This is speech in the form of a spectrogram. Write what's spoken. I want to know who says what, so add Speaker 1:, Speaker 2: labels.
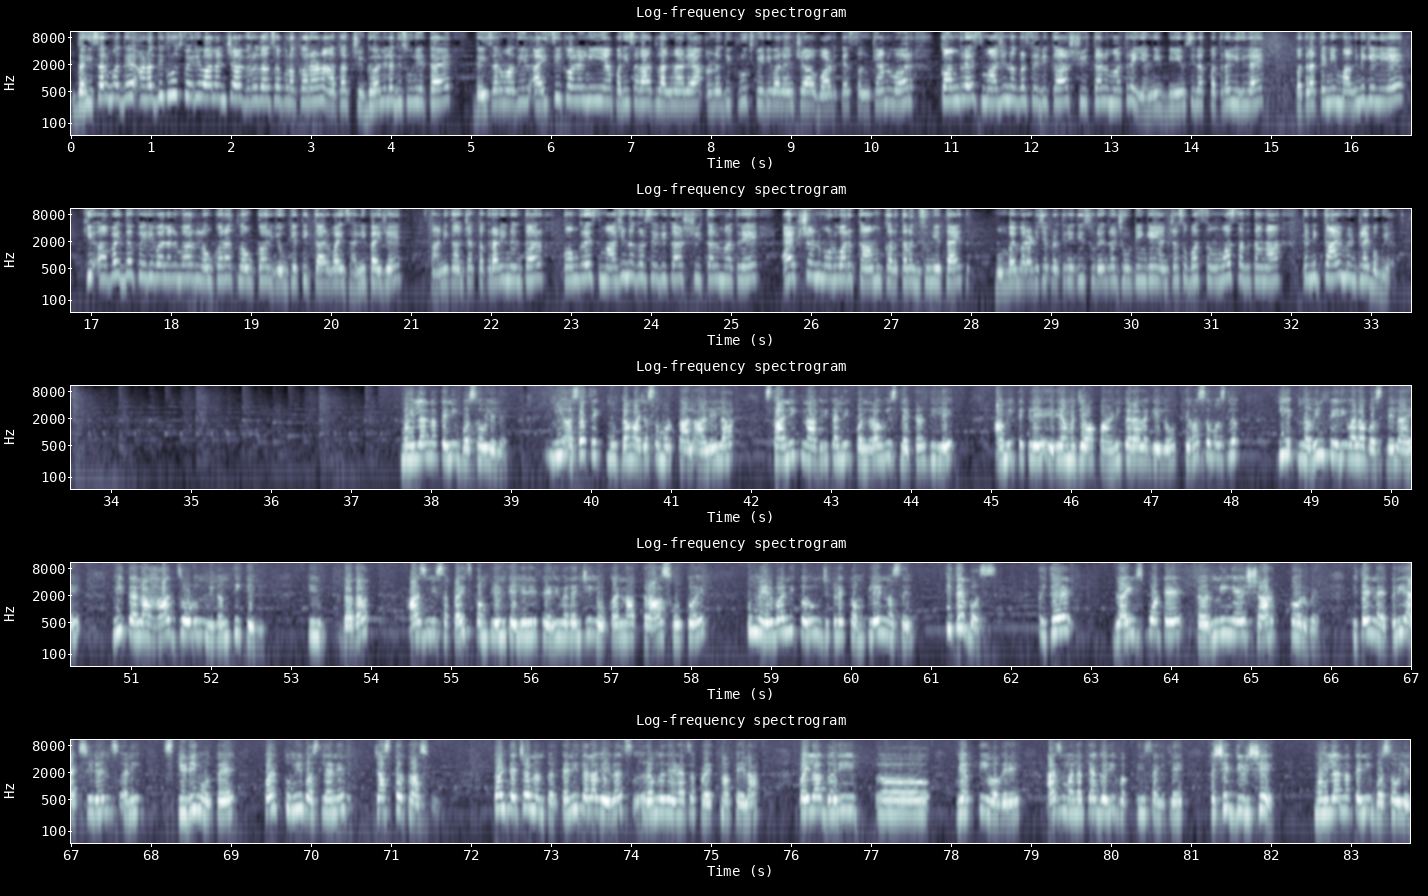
Speaker 1: दहिसरमध्ये अनधिकृत फेरीवाल्यांच्या विरोधाचं प्रकरण आता चिघळलेलं दिसून येत आहे. दहिसरमधील आयसी कॉलनी या परिसरात लागणाऱ्या अनधिकृत फेरीवाल्यांच्या वाढत्या संख्यांवर काँग्रेस माजी नगरसेविका शीतल म्हात्रे यांनी बीएमसीला पत्र लिहिलंय. पत्रात त्यांनी मागणी केली आहे की अवैध फेरीवाल्यांवर लवकरात लवकर योग्य ती कारवाई झाली पाहिजे. स्थानिकांच्या तक्रारीनंतर काँग्रेस माजी नगरसेविका शीतल म्हात्रे ऍक्शन मोडवर काम करताना दिसून येत आहेत. मुंबई मराठीचे प्रतिनिधी सुरेंद्र झोटिंगे यांच्यासोबत संवाद साधताना त्यांनी काय म्हटलंय बघूयात.
Speaker 2: महिलांना त्यांनी बसवलेलं आहे. मी असाच एक मुद्दा माझ्यासमोर काल आलेला. स्थानिक नागरिकांनी पंधरा वीस लेटर दिले. आम्ही तिकडे एरियामध्ये जेव्हा पाहणी करायला गेलो तेव्हा समजलं की एक नवीन फेरीवाला बसलेला आहे. मी त्याला हात जोडून विनंती केली की दादा आज मी सकाळीच कंप्लेंट केलेली फेरीवाल्यांची लोकांना त्रास होतोय. तू मेहरबानी करून जिकडे कंप्लेंट नसेल तिथे बस. इथे ब्लाइंड स्पॉट आहे टर्निंग आहे शार्प कर्व आहे. इथे नाहीतरी ऍक्सिडेंट्स आणि स्किडिंग होतंय. पर तुम्ही बसल्याने जास्त त्रास होईल. पण त्याच्यानंतर त्यांनी त्याला वेगळाच रंग देण्याचा प्रयत्न केला. पहिला गरीब व्यक्ती वगैरे. आज मला त्या गरीब व्यक्तीने सांगितले तसे दीडशे महिलांना त्यांनी बसवलेले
